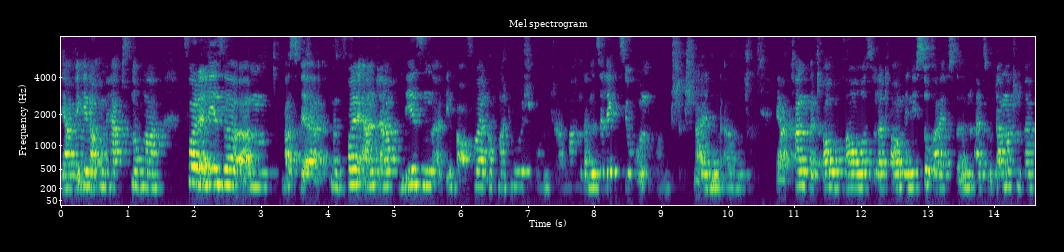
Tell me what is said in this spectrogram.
ja, wir gehen auch im Herbst nochmal vor der Lese, ähm, was wir mit Vollernter lesen, äh, gehen wir auch vorher nochmal durch und äh, machen dann eine Selektion und schneiden ähm, ja, kranke Trauben raus oder Trauben, die nicht so reif sind. Also da machen wir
